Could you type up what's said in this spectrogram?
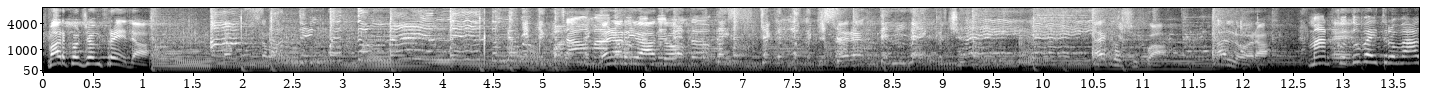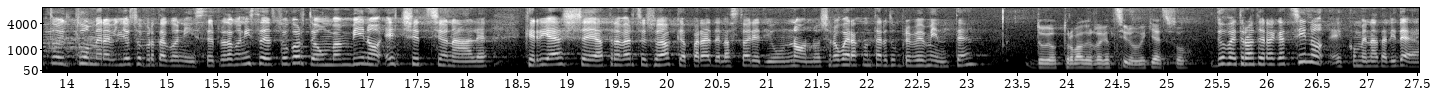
Marco Gianfreda. Ciao Marco, Ben arrivato. Eccoci qua. Allora, Marco, Eh. dove hai trovato il tuo meraviglioso protagonista? Il protagonista del suo corto è un bambino eccezionale che riesce attraverso i suoi occhi a parlare della storia di un nonno. Ce la vuoi raccontare tu brevemente? Dove ho trovato il ragazzino, mi hai chiesto? Dove hai trovato il ragazzino e come è nata l'idea?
